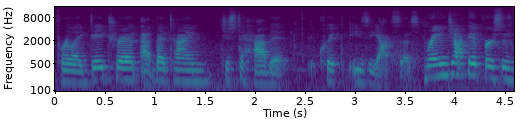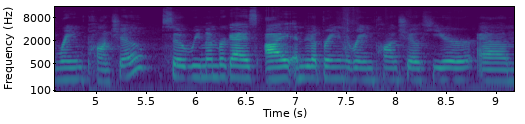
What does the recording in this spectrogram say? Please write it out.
for like day trip, at bedtime, just to have it quick, easy access. Rain jacket versus rain poncho. So remember guys, I ended up bringing the rain poncho here and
